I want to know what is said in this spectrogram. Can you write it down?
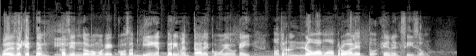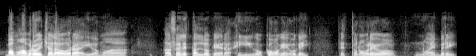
puede ser que estén Y- haciendo como que cosas bien experimentales, como que, ok, nosotros no vamos a probar esto en el season, vamos a aprovechar ahora y vamos a hacer estas loqueras. Y co- como que, ok, esto no bregó, no hay break.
